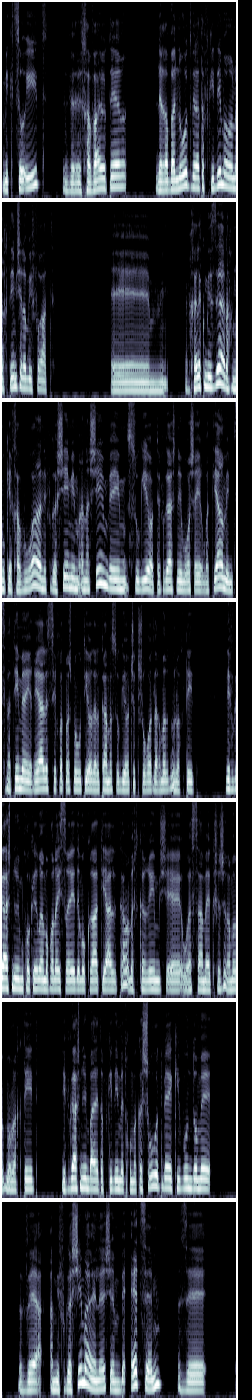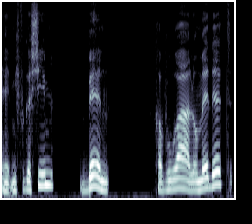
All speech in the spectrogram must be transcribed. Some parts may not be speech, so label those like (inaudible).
מקצועית ורחבה יותר לרבנות ולתפקידים הממלכתיים שלה בפרט. וחלק מזה, אנחנו כחבורה נפגשים עם אנשים ועם סוגיות. נפגשנו עם ראש העיר בת ים, עם צוותים מהעירייה לשיחות משמעותיות על כמה סוגיות שקשורות לרבנות ממלכתית. נפגשנו עם חוקרים מהמכון הישראלי לדמוקרטיה על כמה מחקרים שהוא עשה בהקשר של רבנות ממלכתית. נפגשנו עם בעלי תפקידים בתחום הכשרות בכיוון דומה. והמפגשים האלה, שהם בעצם, זה מפגשים בין חבורה לומדת,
